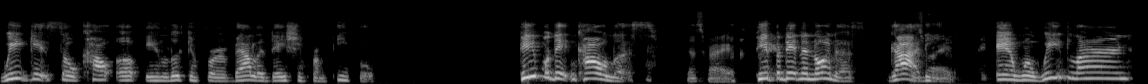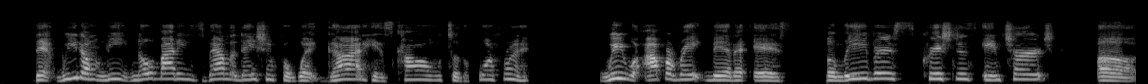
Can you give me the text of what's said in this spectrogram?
we get so caught up in looking for validation from people people didn't call us that's right people didn't anoint us god that's did right. And when we learn that we don't need nobody's validation for what God has called to the forefront, we will operate better as believers, Christians in church. Uh,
